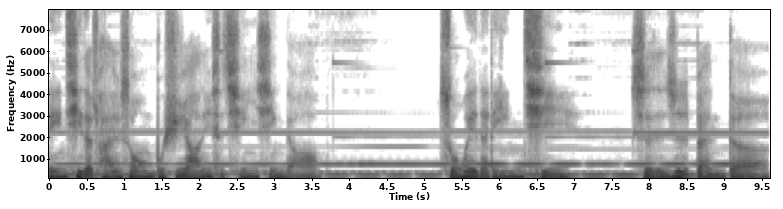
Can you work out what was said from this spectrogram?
灵气的传送不需要你是清醒的哦。所谓的灵气，是日本的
